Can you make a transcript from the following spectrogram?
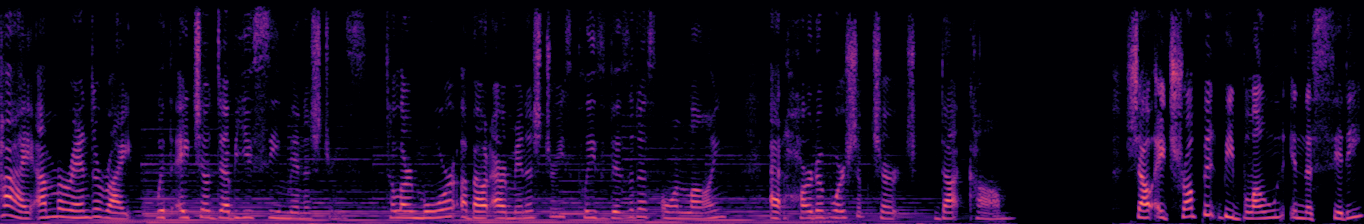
Hi, I'm Miranda Wright with HOWC Ministries. To learn more about our ministries, please visit us online at heartofworshipchurch.com. Shall a trumpet be blown in the city,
